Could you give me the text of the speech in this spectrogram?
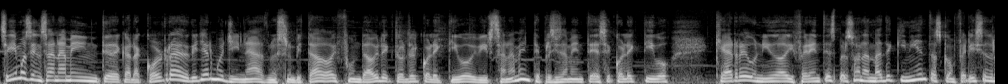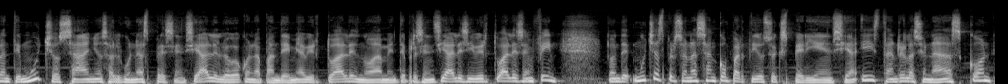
Seguimos en Sanamente de Caracol Radio. Guillermo Ginás, nuestro invitado hoy, fundador y director del colectivo Vivir Sanamente, precisamente ese colectivo que ha reunido a diferentes personas, más de 500 conferencias durante muchos años, algunas presenciales, luego con la pandemia virtuales, nuevamente presenciales y virtuales, en fin, donde muchas personas han compartido su experiencia y están relacionadas con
